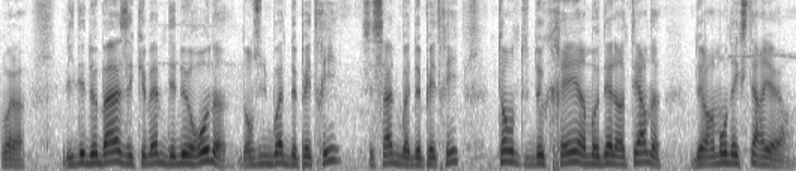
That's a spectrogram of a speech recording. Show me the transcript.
Voilà. L'idée de base est que même des neurones, dans une boîte de pétri, c'est ça, une boîte de pétri, tentent de créer un modèle interne de leur monde extérieur.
